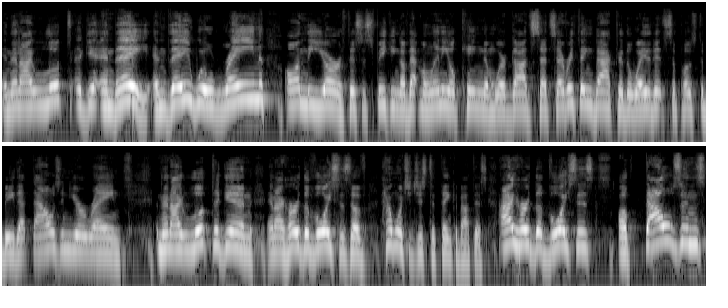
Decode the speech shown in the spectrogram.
And then I looked again, and they, and they will reign on the earth. This is speaking of that millennial kingdom where God sets everything back to the way that it's supposed to be, that thousand year reign. And then I looked again and I heard the voices of, I want you just to think about this. I heard the voices of thousands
